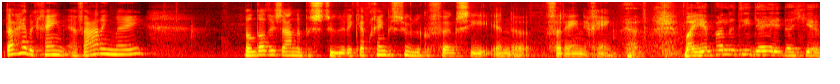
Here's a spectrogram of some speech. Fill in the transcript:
daar heb ik geen ervaring mee. Want dat is aan het bestuur. Ik heb geen bestuurlijke functie in de vereniging. Ja. Maar je hebt wel het idee dat je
